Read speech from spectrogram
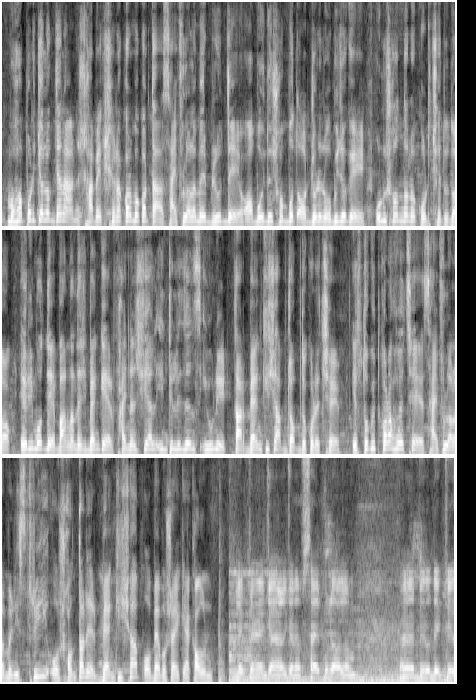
মহাপরিচালক জানান, সাবেক সেনা কর্মকর্তা সাইফুল আলমের বিরুদ্ধে অবৈধ সম্পদ অর্জনের অভিযোগে অনুসন্ধানও করছে দুদক। এরই মধ্যে বাংলাদেশ ব্যাংকের ফাইন্যান্সিয়াল ইন্টেলিজেন্স ইউনিট তার ব্যাংক হিসাব জব্দ করেছে। স্থগিত করা হয়েছে সাইফুল আলমের স্ত্রী ও সন্তানের ব্যাংক হিসাব ও ব্যবসায়িক অ্যাকাউন্ট। লেফটেন্যান্ট জেনারেল জনাব সাইফুল আলম বিরুদ্ধে একটি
